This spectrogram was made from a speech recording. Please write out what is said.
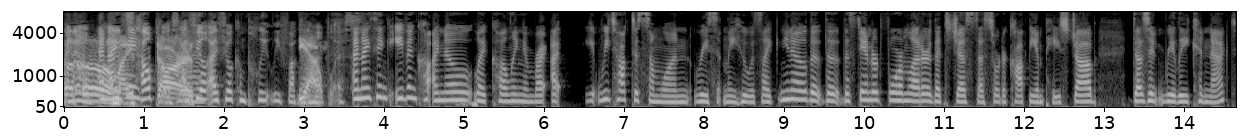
I know. And I my think- helpless. I feel I feel completely fucking Yeah. helpless. And I think even ca- I know like calling and right. I, y- we talked to someone recently who was like, you know, the, the the standard form letter that's just a sort of copy and paste job doesn't really connect.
